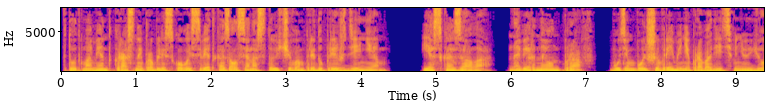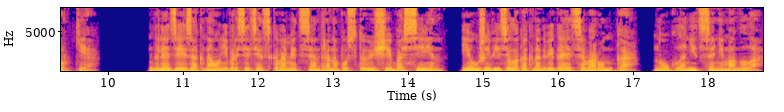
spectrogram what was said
В тот момент красный проблесковый свет казался настойчивым предупреждением. Я сказала, наверное, он прав, будем больше времени проводить в Нью-Йорке. Глядя из окна университетского медцентра на пустующий бассейн, я уже видела, как надвигается воронка, но уклониться не могла.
